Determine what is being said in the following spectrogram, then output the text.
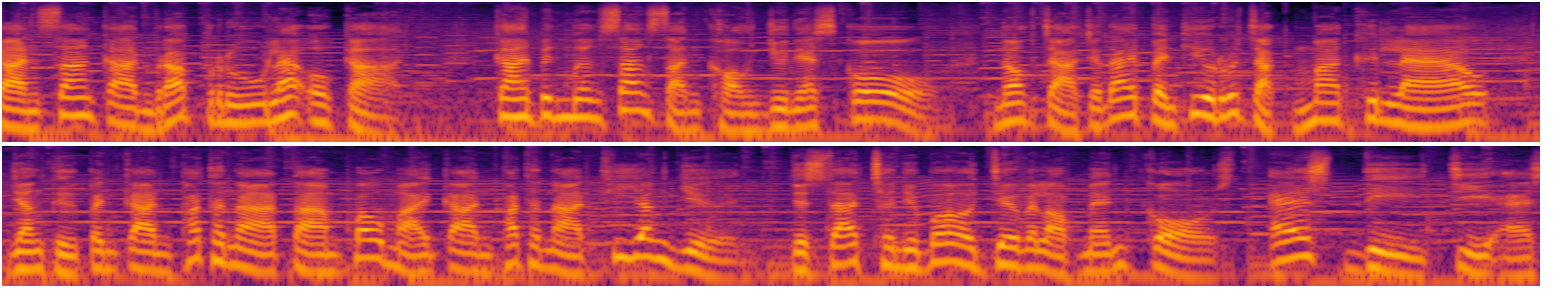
การสร้างการรับรู้และโอกาส การเป็นเมืองสร้างสรรค์ของยูเนสโก นอกจากจะได้เป็นที่รู้จักมากขึ้นแล้ว ยังถือเป็นการพัฒนาตามเป้าหมายการพัฒนาที่ยั่งยืน The Sustainable Development Goals SDGs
